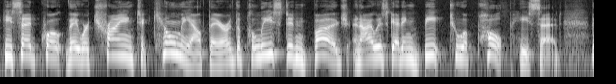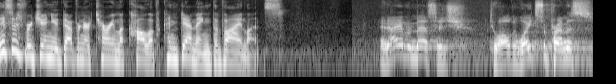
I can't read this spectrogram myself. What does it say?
He said, quote, they were trying to kill me out there. The police didn't budge, and I was getting beat to a pulp, he said. This is Virginia Governor Terry McAuliffe condemning the violence. And I have a message to all the white supremacists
